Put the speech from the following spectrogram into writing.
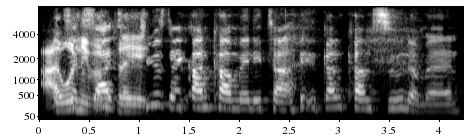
I It's wouldn't even play. Tuesday can't come anytime. It can't come sooner, man.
